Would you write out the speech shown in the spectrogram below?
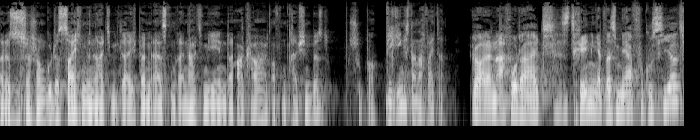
Ja, das ist ja schon ein gutes Zeichen, wenn du halt gleich beim ersten Rennen halt wie in der AK halt auf dem Treppchen bist. Super. Wie ging es danach weiter? Ja, danach wurde halt das Training etwas mehr fokussiert.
